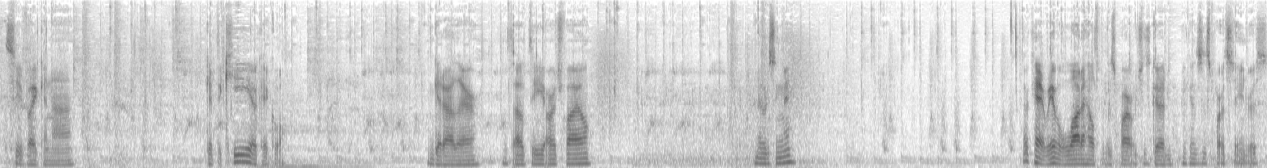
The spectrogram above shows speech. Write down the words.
Let's see if I can uh, get the key. Okay, cool. Get out of there without the archvile noticing me. Okay, we have a lot of health for this part, which is good, because this part's dangerous.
